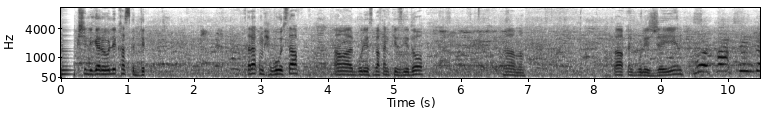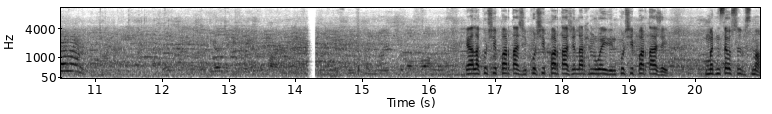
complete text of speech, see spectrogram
داكشي اللي قالوه لك خاصك دير الطريق محبوسه ها البوليس باقيين كيزيدوا ها ما باقي البوليس جايين يلا كلشي بارطاجي كلشي بارطاجي الله يرحم الوالدين كلشي بارطاجي. وما تنساوش البصمه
